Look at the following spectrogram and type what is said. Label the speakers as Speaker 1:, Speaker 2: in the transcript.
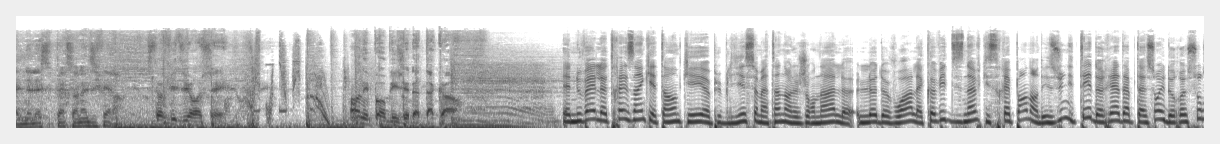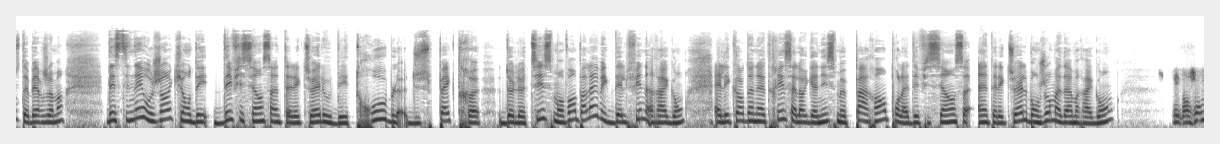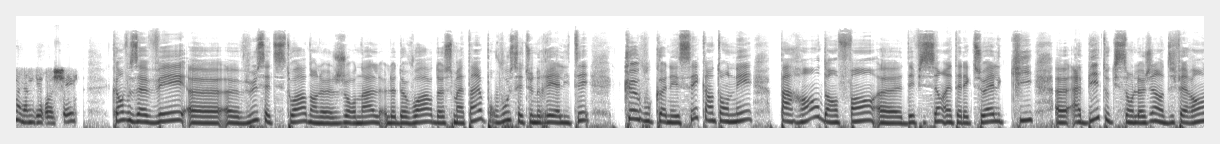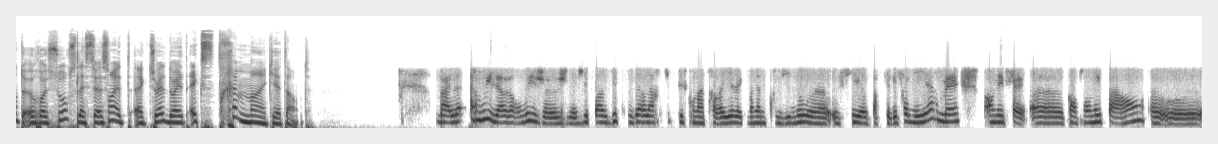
Speaker 1: Elle ne laisse personne indifférent. Sophie Durocher. On n'est pas obligé d'être d'accord.
Speaker 2: Il y a une nouvelle très inquiétante qui est euh, publiée ce matin dans le journal Le Devoir. La COVID-19 qui se répand dans des unités de réadaptation et de ressources d'hébergement destinées aux gens qui ont des déficiences intellectuelles ou des troubles du spectre de l'autisme. On va en parler avec Delphine Ragon. Elle est coordonnatrice à l'organisme Parents pour la déficience intellectuelle. Bonjour, Madame Ragon.
Speaker 3: Oui, bonjour, Madame Desrochers.
Speaker 2: Quand vous avez euh, euh, vu cette histoire dans le journal Le Devoir de ce matin, pour vous, c'est une réalité que vous connaissez quand on est parent d'enfants euh, déficients intellectuels qui habitent ou qui sont logés dans différentes ressources. La situation actuelle doit être extrêmement inquiétante.
Speaker 3: Bah, oui, alors oui, je n'ai pas découvert l'article puisqu'on a travaillé avec Madame Cousineau euh, aussi euh, par téléphone hier, mais en effet, euh, quand on est parent,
